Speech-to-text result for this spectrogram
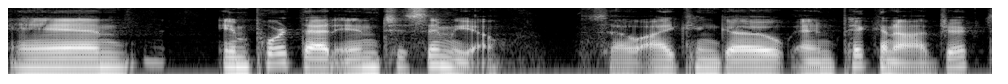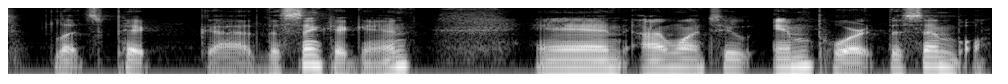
and import that into Simio. So I can go and pick an object. Let's pick uh, the sink again. And I want to import the symbol.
